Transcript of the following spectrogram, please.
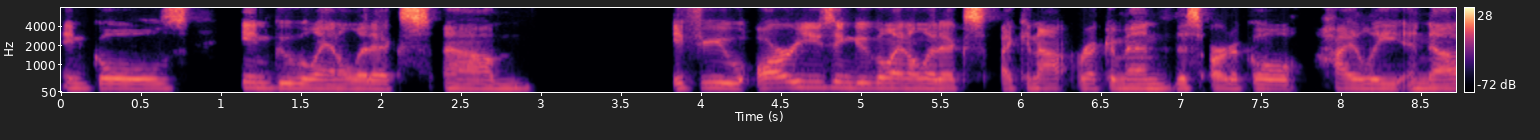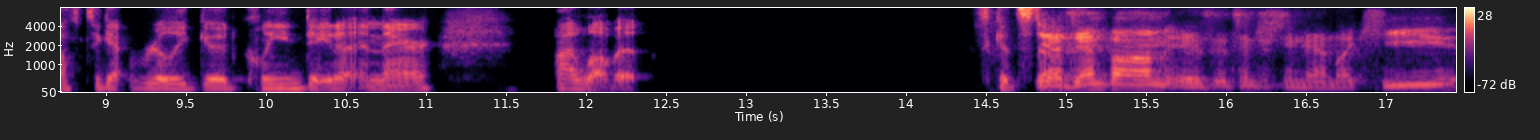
and goals in Google Analytics. Um, if you are using Google Analytics, I cannot recommend this article highly enough to get really good, clean data in there. I love it. It's good stuff. Yeah, Dan Baum is, it's interesting, man. Like he,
